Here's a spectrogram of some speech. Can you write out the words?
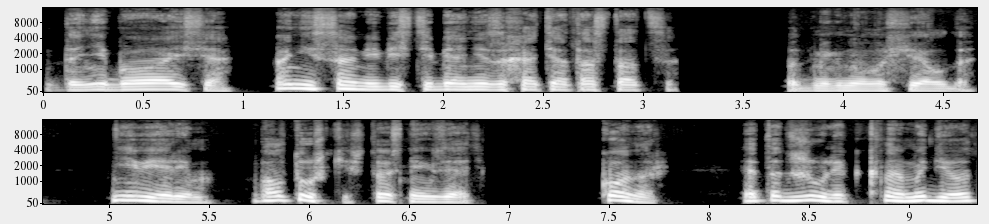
«Да не бойся, они сами без тебя не захотят остаться», — подмигнула Хелда. «Не верим. Болтушки, что с них взять? Конор, этот жулик к нам идет».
